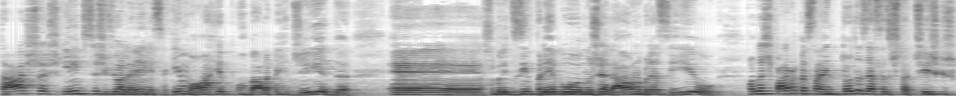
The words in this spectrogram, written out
taxas, índices de violência, quem morre por bala perdida, é, sobre desemprego no geral no Brasil. Quando a gente para para pensar em todas essas estatísticas,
